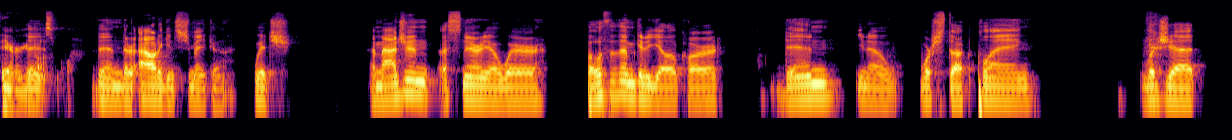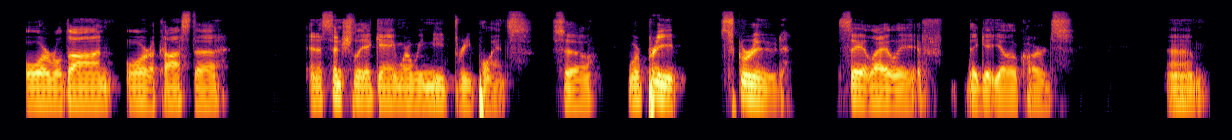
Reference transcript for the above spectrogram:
Very then, possible. then they're out against Jamaica. Which imagine a scenario where both of them get a yellow card, then you know we're stuck playing Lletget or Roldan or Acosta in essentially a game where we need three points. So we're pretty screwed, say it lightly, if they get yellow cards. Um,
